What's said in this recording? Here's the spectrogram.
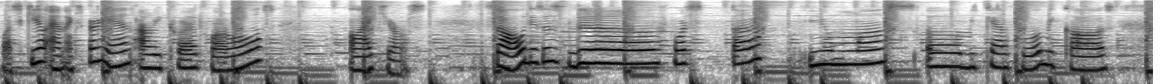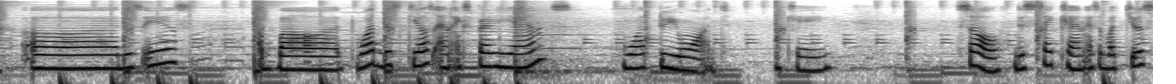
what skill and experience are required for roles like yours. So this is the first step. You must uh, be careful because uh, this is about what the skills and experience what do you want? Okay. So the second is about choose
